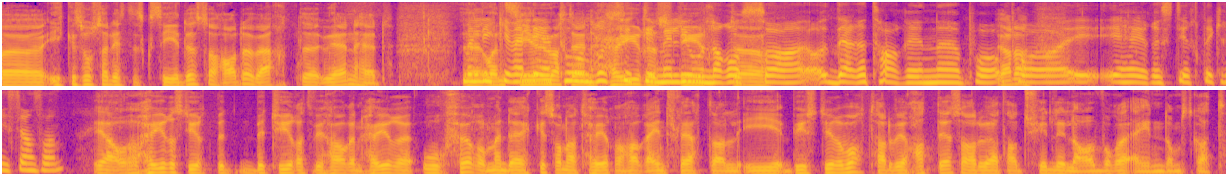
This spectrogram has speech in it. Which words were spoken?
eh, ikke-sosialistisk side så har det vært eh, uenighet. Men likevel, det er 270 millioner også dere tar inn på, ja, på i Høyre-styrte Kristiansand? Ja, og Høyre-styrt betyr at vi har en Høyre-ordfører, men det er ikke sånn at Høyre har rent flertall i bystyret vårt. Hadde vi hatt det, så hadde vi hatt atskillig lavere eiendomsskatt.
